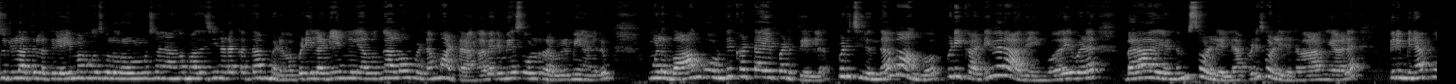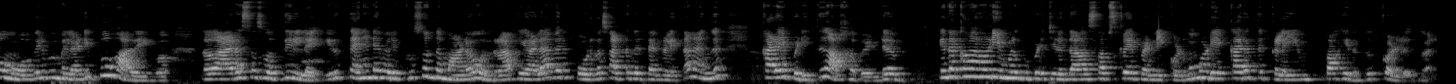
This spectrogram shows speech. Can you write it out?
சுற்றுலாத்தலத்திலையும் அவங்க சொல்ற ரூல்ஸை நாங்க மதிச்சு நடக்கத்தான் வேணும் அப்படி இல்லாட்டி அவங்க அலோவ் பண்ண மாட்டாங்க. வெறுமே சொல்ற உரிமையாளரும் உங்களை வாங்கோண்டு கட்டாயப்படுத்த இல்லை பிடிச்சிருந்தா வாங்கோ. பிடிக்காட்டி வராதேங்கோ. அதே போல வராதேன்னு சொல்லல. அப்படி சொல்லியிருக்கிறாங்க ஆகையால விரும்பினா போங்கோ விருப்பம் இல்லாட்டி போகாதேங்கோ அரச சொத்து இல்லை. இது தனிநபருக்கு சொந்தமான ஒன்று. அவர் போடுற சட்டத்திட்டங்களை தான் நாங்கள் கடைபிடித்து ஆக வேண்டும். இந்த காணொலி உங்களுக்கு பிடிச்சிருந்தா சப்ஸ்கிரைப் பண்ணிக்கொள்ளுங்க உங்களுடைய கருத்துக்களையும் பகிர்ந்து கொள்ளுங்கள்.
